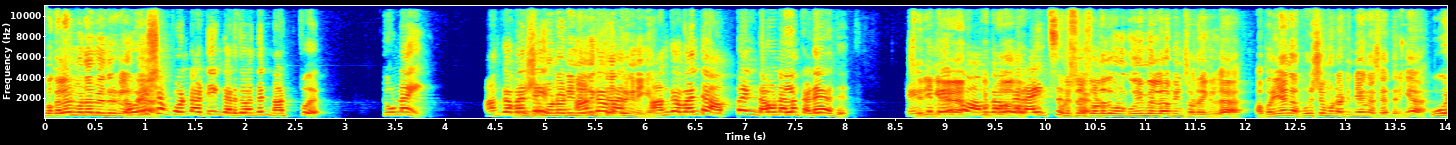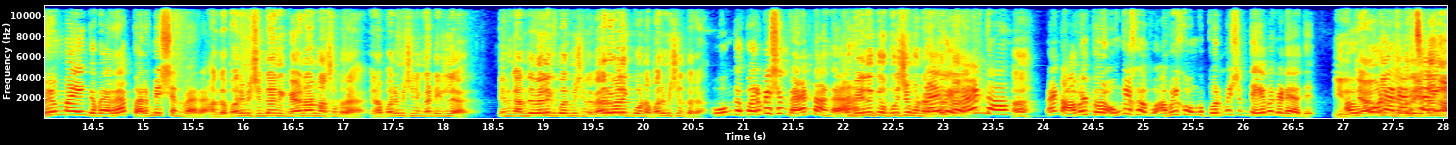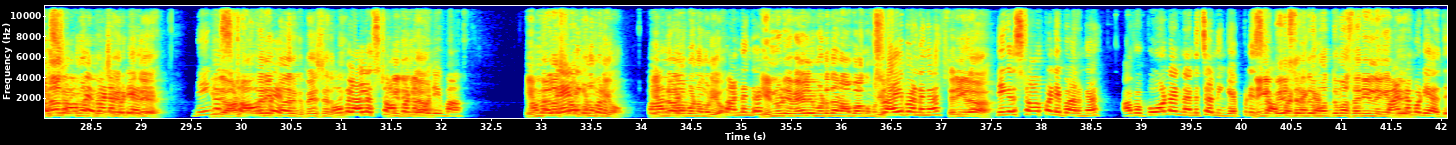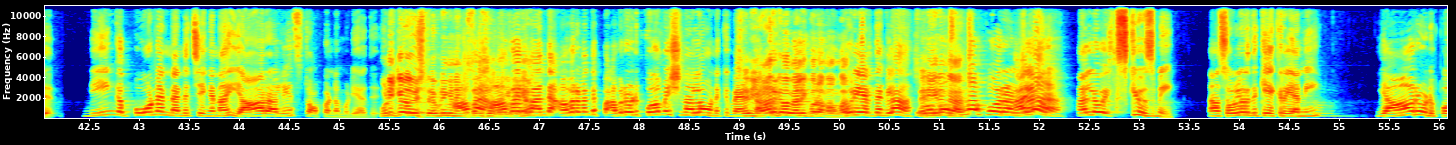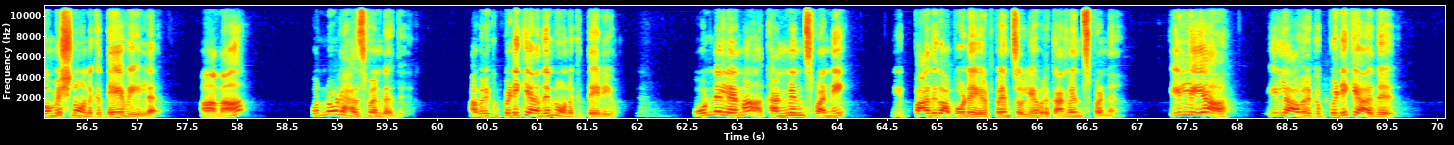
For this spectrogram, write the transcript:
இப்ப கல்யாணம் பண்ணாம இருந்திருக்கலாமே? புருஷன் பொண்டாட்டிங்கிறது வந்து நட்பு துணை. அங்க வந்து அங்க வந்து- அப் அண்ட் டவுன் எல்லாம் கிடையாது. சொல்றது உனக்கு உரிமை இல்ல அப்படின்னு சொல்றீங்கல்ல? அப்புறம் ஏங்க புருஷன் பொண்டாட்டி ஏங்க சேர்த்துறீங்க? உரிமைங்க வேற பர்மிஷன் வேற. அந்த பர்மிஷன் தான் எனக்கு வேணாம்னு நான் சொல்றேன். ஏன்னா பர்மிஷன் எங்காட்டி இல்ல. எனக்கு அந்த வேலைக்கு பர்மிஷன் இல்ல. வேற வேலைக்கு போன பர்மிஷன் தரேன். உங்க பர்மிஷன் வேண்டாங்க. அப்ப எதுக்கு புருஷன் தேவை. பொண்டாட்டி வேண்டாம். வேண்டாம். அவள் உங்களுக்கு அவளுக்கு உங்க பெர்மிஷன் தேவை கிடையாது. இது அநாகரிகமான பண்ண முடியாது? நீங்க இது அநாகரிகமா இருக்கு பேசுறது. உங்களால ஸ்டாப் பண்ண புரியுதுங்களா? முடியுமா என்னால ஸ்டாப் பண்ண முடியும். என்னால பண்ண முடியும். பண்ணுங்க. என்னுடைய வேலையை மட்டும் தான் நான் பார்க்க முடியும். ட்ரை பண்ணுங்க. சரிங்களா? நீங்க ஸ்டாப் பண்ணி பாருங்க. அவ போனன்னு நினைச்சா நீங்க எப்படி நீங்க ஸ்டாப் பேசுறது மொத்தமா சரியில்லைங்க. பண்ண. முடியாது. நீங்க போனன்னு நினைச்சீங்கன்னா யாராலையும் ஸ்டாப் பண்ண முடியாது. குடிக்காத விஷயத்தை எப்படிங்க நீங்க அவர் வந்து அவர் வந்து அவரோட பெர்மிஷன் எல்லாம் உனக்கு சரி வேண்டாம். யாருக்காக வேலைக்கு போறாங்க அவங்க? புரியுறதுங்களா? சரி இருங்க. போறாங்க. ஹலோ ஹலோ எக்ஸ்கியூஸ் மீ நான் சொல்றது கேக்குறியா நீ? யாரோட பெர்மிஷனும் உனக்கு தேவையில்லை. ஆனா உன்னோட ஹஸ்பண்ட் அது. அவருக்கு பிடிக்காதுன்னு உனக்கு தெரியும். ஒன்றும் இல்லைன்னா கன்வின்ஸ் பண்ணி பாதுகாப்போடு இருப்பேன்னு சொல்லி அவர் கன்வின்ஸ் பண்ணு. இல்லையா? இல்லை அவருக்கு பிடிக்காது.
